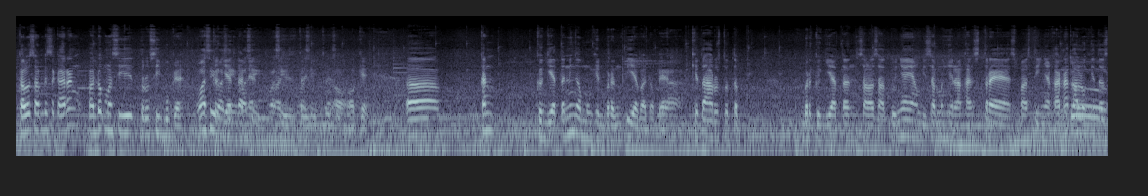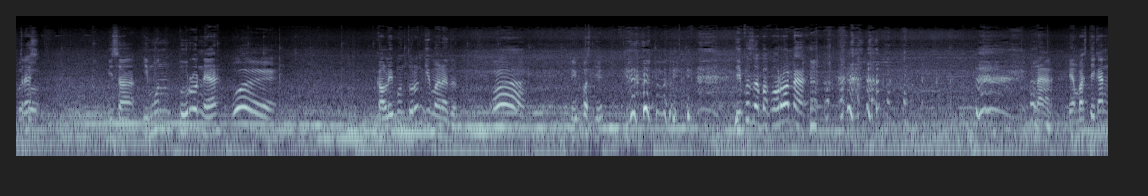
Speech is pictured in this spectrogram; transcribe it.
kalau sampai sekarang padok masih terus sibuk ya Masih, masih, kegiatannya masih, masih, terus masih, sibuk. masih. oh oke Eh, kan kegiatan ini nggak mungkin berhenti ya padok ya Ya. kita harus tetap berkegiatan salah satunya yang bisa menghilangkan stres pastinya karena Betul, kalau kita stres betul. bisa imun turun ya Woi. Kalau imun turun gimana tuh? Wah, tipes, Je. Tipes apa corona? nah, yang pasti kan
